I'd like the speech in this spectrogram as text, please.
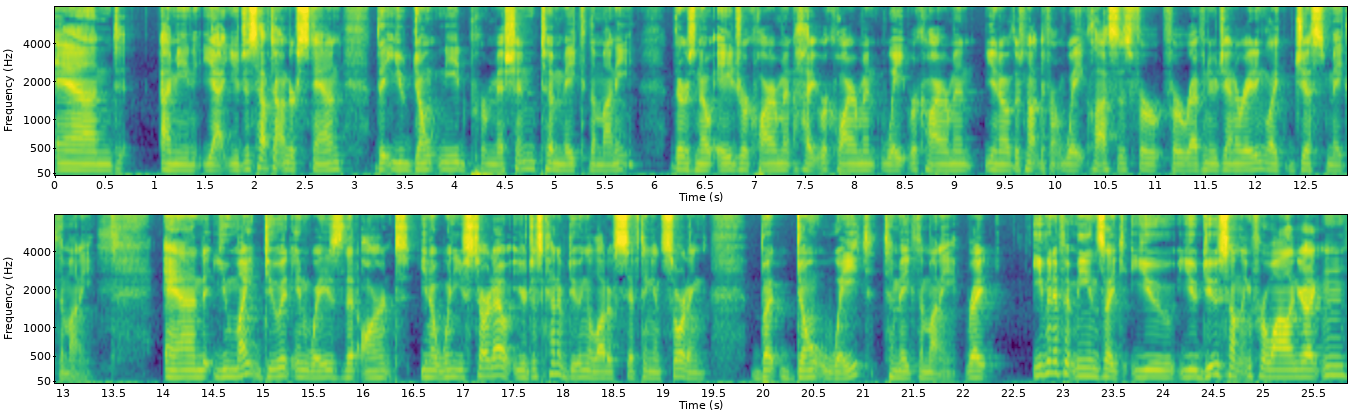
And I mean, yeah, you just have to understand that you don't need permission to make the money. There's no age requirement, height requirement, weight requirement. You know, there's not different weight classes for, for revenue generating. Like, just make the money. And you might do it in ways that aren't, you know, when you start out, you're just kind of doing a lot of sifting and sorting, but don't wait to make the money, right? Even if it means like you you do something for a while and you're like, mm,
